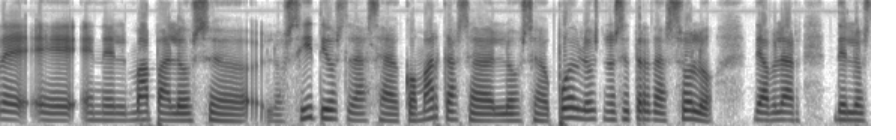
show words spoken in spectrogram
eh, en el mapa los, eh, los sitios, las eh, comarcas, los pueblos. No se trata solo de hablar de los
